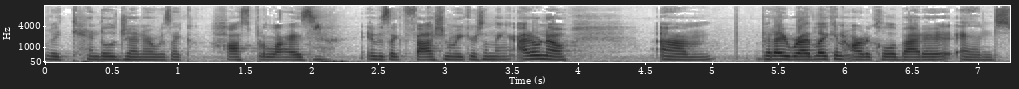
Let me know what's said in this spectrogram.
like Kendall Jenner was like hospitalized. It was like Fashion Week or something. I don't know. Um, but I read like an article about it and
